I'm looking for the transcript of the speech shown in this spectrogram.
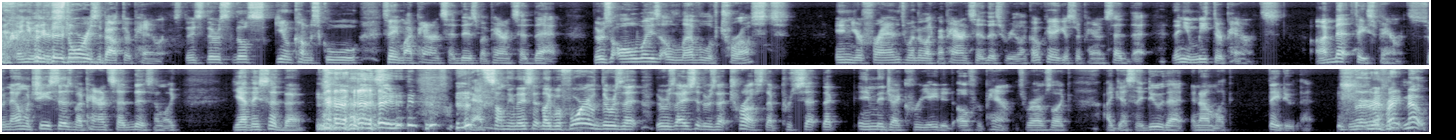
and you hear stories about their parents. There's there's they'll you know come to school say my parents said this, my parents said that. There's always a level of trust in your friends when they're like my parents said this, where you're like okay, I guess their parents said that. Then you meet their parents. I've met face parents. So now when she says my parents said this, I'm like, yeah, they said that. That's something they said. Like before, there was that. There was I said there was that trust, that percent, that image I created of her parents, where I was like, I guess they do that, and I'm like, they do that. right, right, right. No,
